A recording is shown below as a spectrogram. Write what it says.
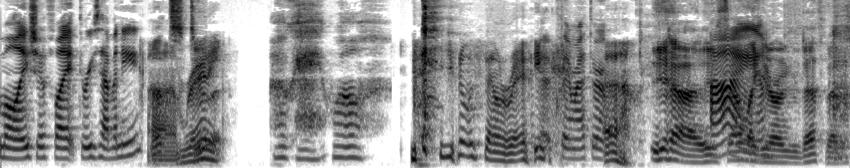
Malaysia Flight 370? Let's I'm ready. it. Okay, well, you don't sound ready. gotta clear my throat. Uh, Yeah, you I sound like am- you're on your deathbed.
